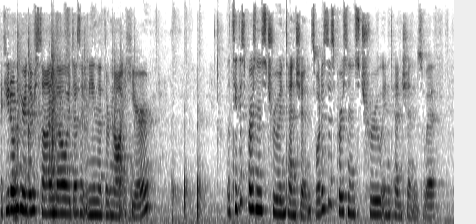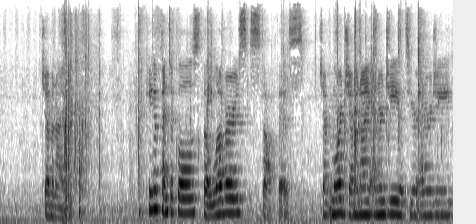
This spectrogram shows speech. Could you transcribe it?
If you don't hear their sign though, it doesn't mean that they're not here. Let's see this person's true intentions. What is this person's true intentions with Gemini? King of Pentacles, the Lovers, stop this. Gem more Gemini energy, that's your energy.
